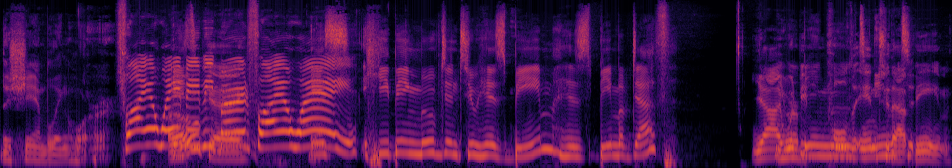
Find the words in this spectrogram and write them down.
the shambling horror. Fly away, baby Okay. bird. Fly away. Is he being moved into his beam, his beam of death? Yeah, I You would be being pulled moved into, that beam.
